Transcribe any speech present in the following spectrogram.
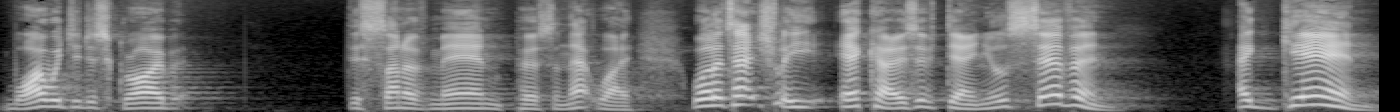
Why would you describe this Son of Man person that way? Well, it's actually echoes of Daniel 7 again,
